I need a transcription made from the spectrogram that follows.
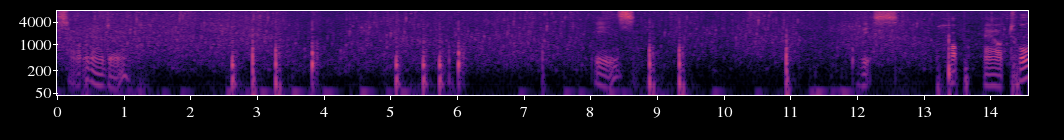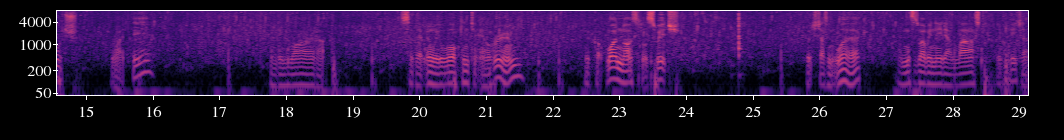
So what we're going to do is this. Pop our torch right there and then wire it up so that when we walk into our room we've got one nice little switch which doesn't work and this is why we need our last repeater.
